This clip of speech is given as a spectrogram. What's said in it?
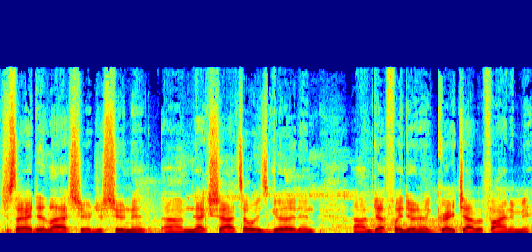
just like I did last year, just shooting it. Um, next shot's always good, and um, definitely doing a great job of finding me.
